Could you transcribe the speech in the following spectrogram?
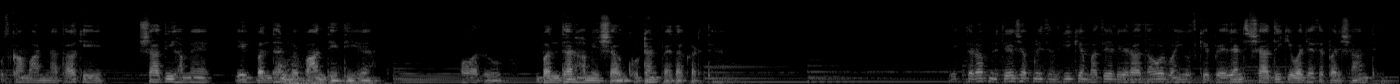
उसका मानना था कि शादी हमें एक बंधन में बाँध देती है और बंधन हमेशा घुटन पैदा करते हैं। एक तरफ़ नितेश अपनी ज़िंदगी के मज़े ले रहा था और वहीं उसके पेरेंट्स शादी की वजह से परेशान थे।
